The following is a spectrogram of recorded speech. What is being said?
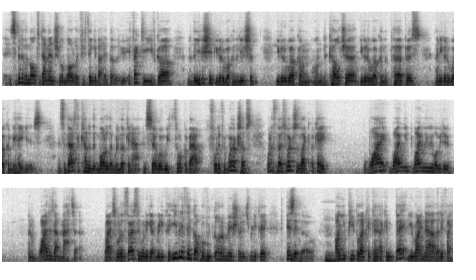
It's a bit of a multi-dimensional model if you think about it. But effectively, you've got the leadership. You've got to work on the leadership. You've got to work on on the culture. You've got to work on the purpose, and you've got to work on behaviors. And so that's the kind of the model that we're looking at. And so when we talk about four different workshops, one of the first workshops was like, okay, why why we why do we do what we do, and why does that matter? Right. So one of the first things we want to get really clear, even if they've got, but we've got a mission, it's really clear. Is it though? Hmm. Are you people like I can I can bet you right now that if I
